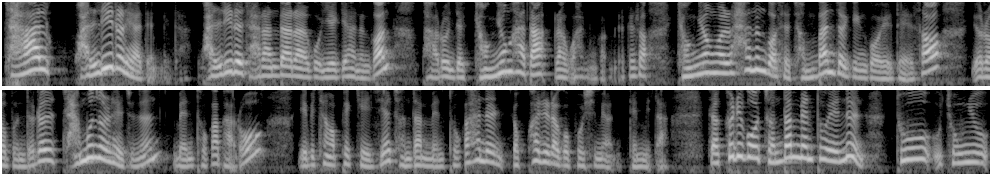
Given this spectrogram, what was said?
잘 관리를 해야 됩니다. 관리를 잘한다라고 얘기하는 건 바로 이제 경영하다라고 하는 겁니다. 그래서 경영을 하는 것의 전반적인 거에 대해서 여러분들을 자문을 해주는 멘토가 바로 예비 창업 패키지의 전담 멘토가 하는 역할이라고 보시면 됩니다. 자, 그리고 전담 멘토에는 두 종류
